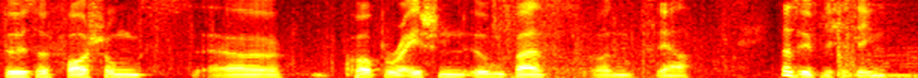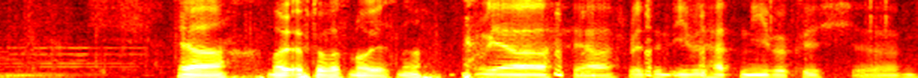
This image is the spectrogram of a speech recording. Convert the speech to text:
böse Forschungscorporation, äh, irgendwas und ja, das übliche Ding. Ja, mal öfter was Neues, ne? Ja, ja, Resident Evil hat nie wirklich ähm,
